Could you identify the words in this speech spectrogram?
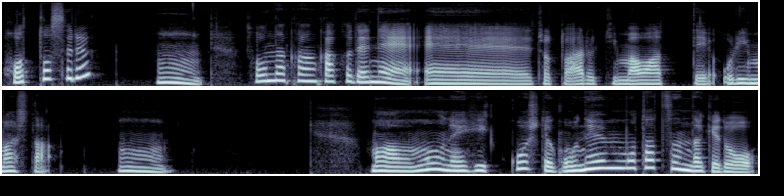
ほっとする？うん。そんな感覚でね、えー、ちょっと歩き回っておりました。うん。まあもうね、引っ越して5年も経つんだけど、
